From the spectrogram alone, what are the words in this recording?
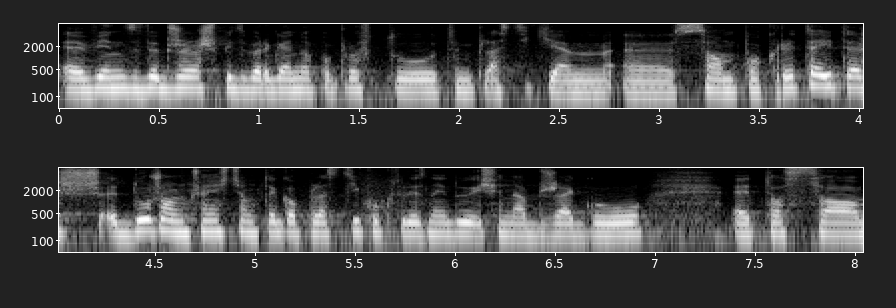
e, więc wybrzeże Spitsbergenu po prostu tym plastikiem są pokryte i też dużą częścią tego plastiku, który znajduje się na brzegu, to są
